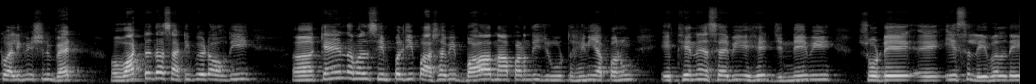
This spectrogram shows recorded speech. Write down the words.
qualification vet what the certificate of the ਕਹਿਣ ਦਾ ਮਤਲਬ ਸਿੰਪਲ ਜੀ ਭਾਸ਼ਾ ਵੀ ਬਾਹਲਾ ਨਾ ਪੜਨ ਦੀ ਜ਼ਰੂਰਤ ਹੈ ਨਹੀਂ ਆਪਾਂ ਨੂੰ। ਇੱਥੇ ਨੇ ਦੱਸਿਆ ਵੀ ਇਹ ਜਿੰਨੇ ਵੀ ਤੁਹਾਡੇ ਇਸ ਲੈਵਲ ਦੇ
